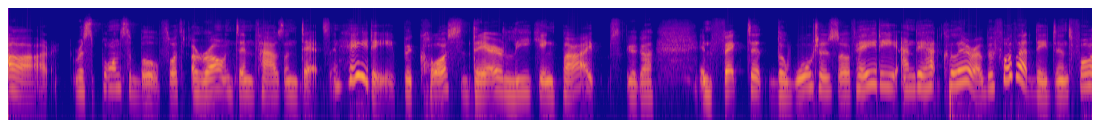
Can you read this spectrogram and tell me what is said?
are responsible for around 10,000 deaths in Haiti because their leaking pipes infected the waters of Haiti and they had cholera. Before that, they didn't, for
